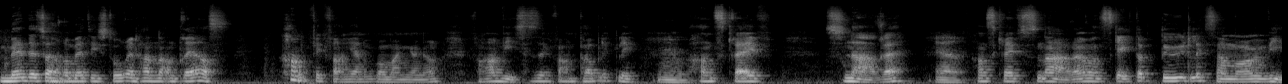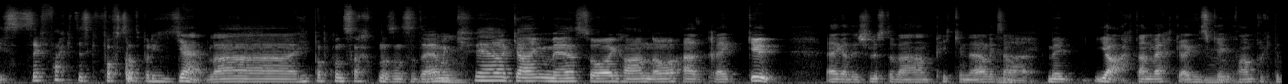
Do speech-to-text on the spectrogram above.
Men det som hører med til historien, han Andreas, han fikk faen gjennomgå mange ganger. For han viser seg faen publicly. Mm. Han skrev snare. Yeah. Han skrev snare og skate-up dude, liksom, og viste seg faktisk fortsatt på de jævla hiphop-konsertene sånn som det. Men Mm. hver gang vi så han, å herregud Jeg hadde ikke lyst til å være han pikken der, liksom. Vi jakte han vekk, og jeg husker jeg Mm. han brukte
